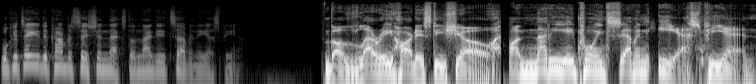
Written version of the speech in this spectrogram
We'll continue the conversation next on 98.7 ESPN. The Larry Hardesty Show on 98.7 ESPN.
